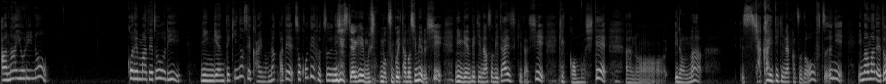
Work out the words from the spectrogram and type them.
アナよりのこれまで通り人間的な世界の中でそこで普通にジェスチャーゲームもすごい楽しめるし人間的な遊び大好きだし結婚もしてあのいろんな社会的な活動を普通に今まで通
